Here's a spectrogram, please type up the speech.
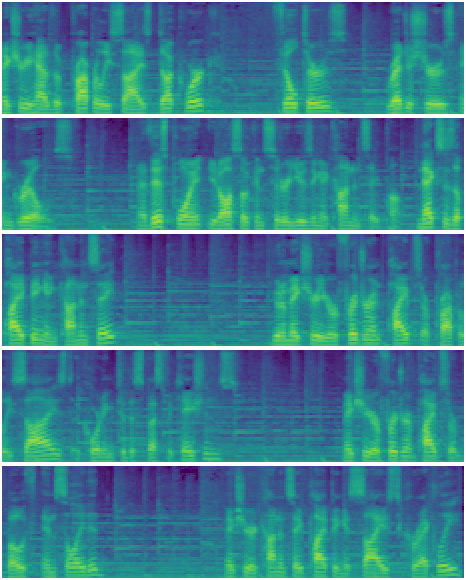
Make sure you have the properly sized ductwork, filters, registers, and grills. And at this point, you'd also consider using a condensate pump. Next is the piping and condensate. You want to make sure your refrigerant pipes are properly sized according to the specifications. Make sure your refrigerant pipes are both insulated. Make sure your condensate piping is sized correctly.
